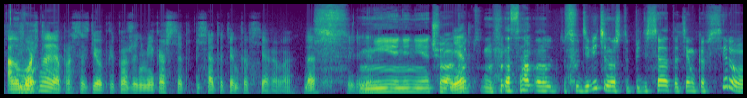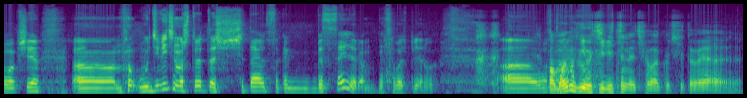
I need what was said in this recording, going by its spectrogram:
А ну вот. можно я просто сделаю предположение? Мне кажется, это 50 оттенков серого, да? Не-не-не, чувак. Нет? Вот, на самом... Удивительно, что 50 оттенков серого вообще... Э, ну, удивительно, что это считается как бестселлером, во-первых. А, По-моему, не удивительно, чувак, учитывая,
